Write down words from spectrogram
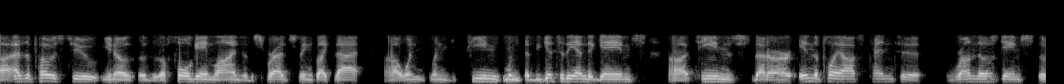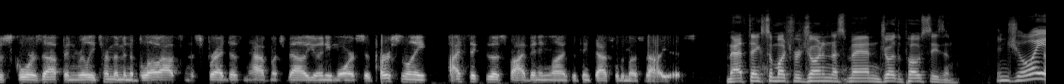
uh, as opposed to you know the, full game lines or the spreads, things like that. Uh, when when team when we get to the end of games, uh, teams that are in the playoffs tend to run those games, those scores up, and really turn them into blowouts, and the spread doesn't have much value anymore. So personally, I stick to those five inning lines. I think that's where the most value is. Matt, thanks so much for joining us, man. Enjoy the postseason. Enjoy it.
